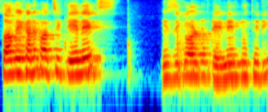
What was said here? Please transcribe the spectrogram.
সো আমি এখানে পাচ্ছি ten X is equal to ten into three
